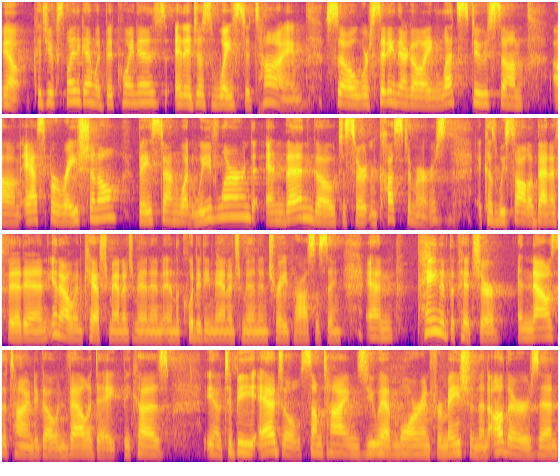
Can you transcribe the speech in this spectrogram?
you know, could you explain again what Bitcoin is? And it just wasted time. So we're sitting there going, let's do some um, aspirational based on what we've learned and then go to certain customers because we saw a benefit in, you know, in cash management and, and liquidity management and trade processing and painted the picture and now's the time to go and validate because you know, to be agile, sometimes you have more information than others, and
